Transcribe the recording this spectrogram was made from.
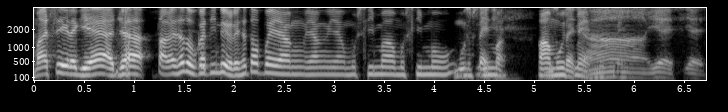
Masih lagi eh ajak tak, lagi satu bukan Tinder. Lagi satu apa yang yang yang muslimah, muslimo, muslimah. eh? Ah, Musmatch. musmatch. Ah, musmatch. yes, yes.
